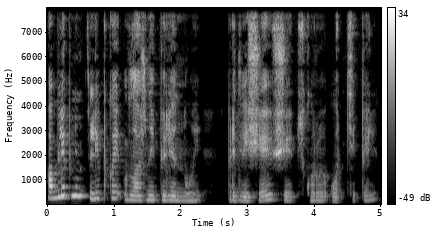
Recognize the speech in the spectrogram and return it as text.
облеплен липкой влажной пеленой, предвещающей скорую оттепель.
